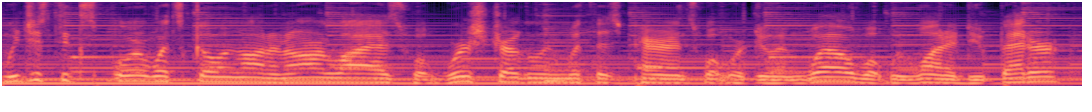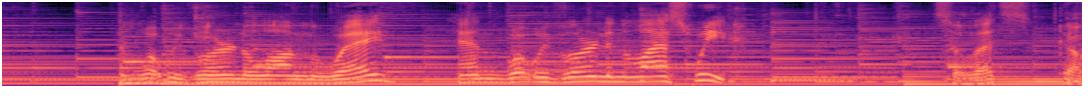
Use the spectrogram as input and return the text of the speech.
We just explore what's going on in our lives, what we're struggling with as parents, what we're doing well, what we want to do better, what we've learned along the way, and what we've learned in the last week. So let's go.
